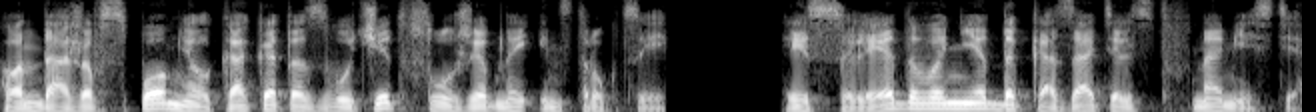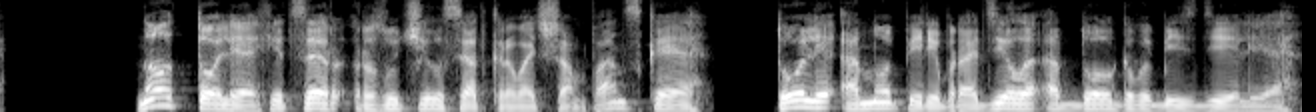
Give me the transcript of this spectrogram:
Он даже вспомнил, как это звучит в служебной инструкции. Исследование доказательств на месте. Но то ли офицер разучился открывать шампанское, то ли оно перебродило от долгого безделья,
